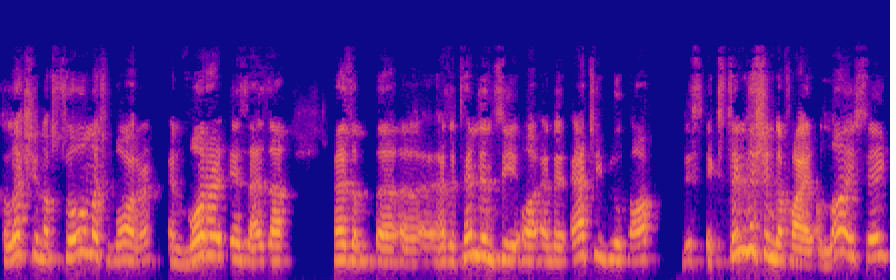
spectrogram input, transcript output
collection of so much water, and water is has a has a uh, uh, has a tendency or an attribute of this extinguishing the fire. Allah is saying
